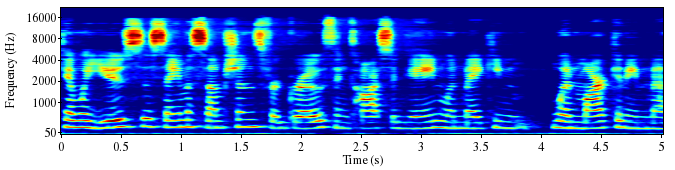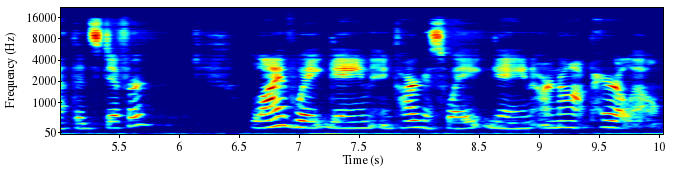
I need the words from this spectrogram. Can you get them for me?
Can we use the same assumptions for growth and cost of gain when making when marketing methods differ? Live weight gain and carcass weight gain are not parallel.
